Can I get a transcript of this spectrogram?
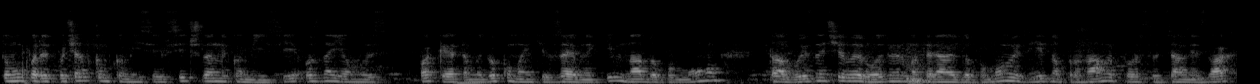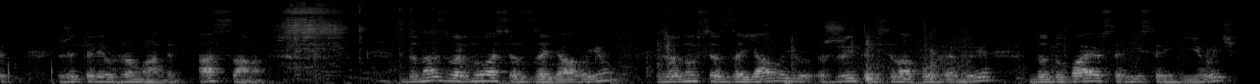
Тому перед початком комісії всі члени комісії ознайомились пакетами документів заявників на допомогу та визначили розмір матеріальної допомоги згідно програми про соціальний захист жителів громади. А саме до нас звернулася з заявою, звернувся з заявою житель села Погреби до Дубаю Сергій Сергійович,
